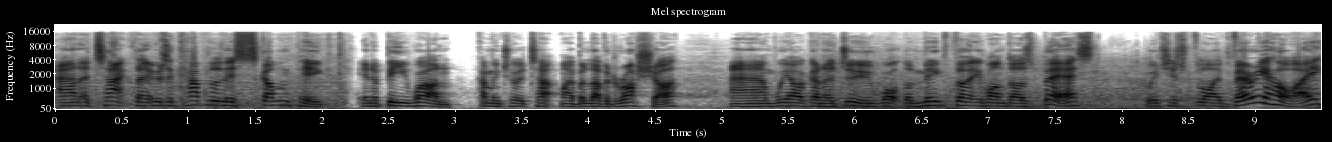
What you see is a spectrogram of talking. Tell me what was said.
and attack. There is a capitalist scum pig in a B1 coming to attack my beloved Russia. And we are going to do what the MiG-31 does best, which is fly very high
